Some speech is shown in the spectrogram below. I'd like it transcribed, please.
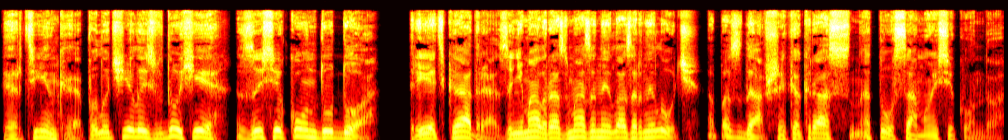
Картинка получилась в духе «за секунду до». Треть кадра занимал размазанный лазерный луч, опоздавший как раз на ту самую секунду.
